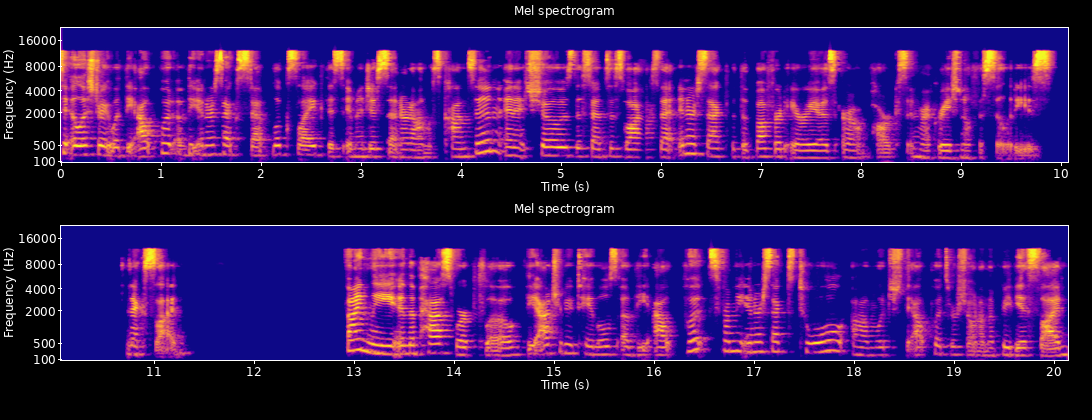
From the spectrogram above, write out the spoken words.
To illustrate what the output of the intersect step looks like, this image is centered on Wisconsin, and it shows the census blocks that intersect with the buffered areas around parks and recreational facilities. Next slide. Finally, in the past workflow, the attribute tables of the outputs from the intersect tool, um, which the outputs were shown on the previous slide,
